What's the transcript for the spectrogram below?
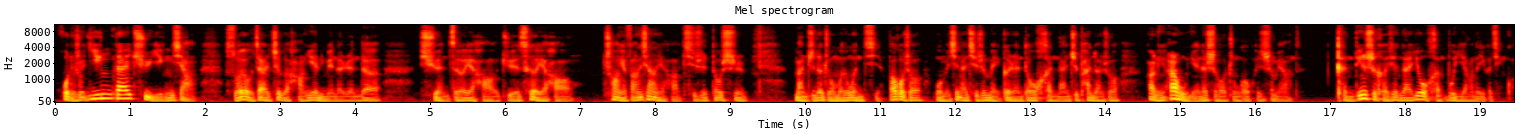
或者说应该去影响所有在这个行业里面的人的选择也好、决策也好、创业方向也好，其实都是。蛮值得琢磨的问题，包括说我们现在其实每个人都很难去判断说，二零二五年的时候中国会是什么样子，肯定是和现在又很不一样的一个情况。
